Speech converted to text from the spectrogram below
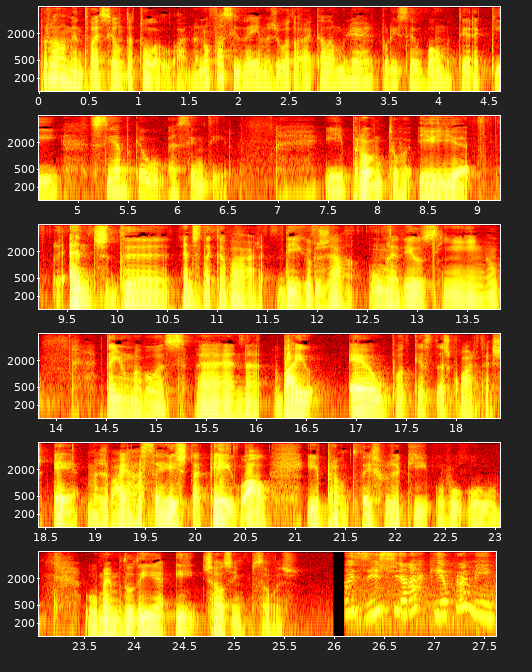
Provavelmente vai ser um da Tula Luana. Não faço ideia, mas eu adoro aquela mulher, por isso eu vou meter aqui sempre que eu a sentir. E pronto, e antes de, antes de acabar, digo-vos já um adeusinho. Tenham uma boa semana. Vai é o podcast das quartas. É, mas vai à sexta, que é igual. E pronto, deixo-vos aqui o, o, o meme do dia e tchauzinho, pessoas. Não existe hierarquia para mim.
